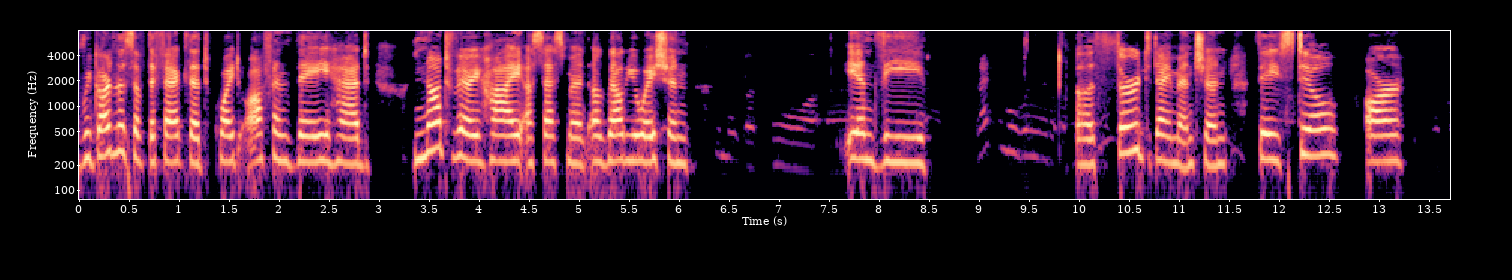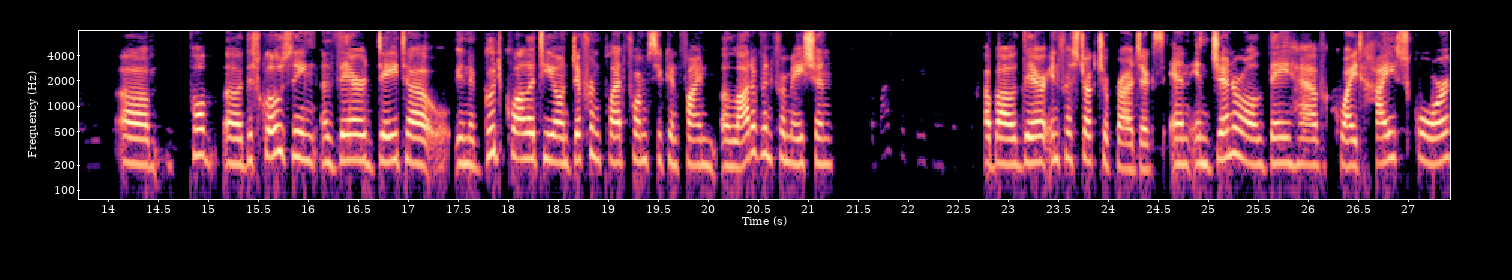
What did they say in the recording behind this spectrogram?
regardless of the fact that quite often they had not very high assessment evaluation in the uh, third dimension, they still are um, pub, uh, disclosing their data in a good quality on different platforms. You can find a lot of information about their infrastructure projects. And in general they have quite high score.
